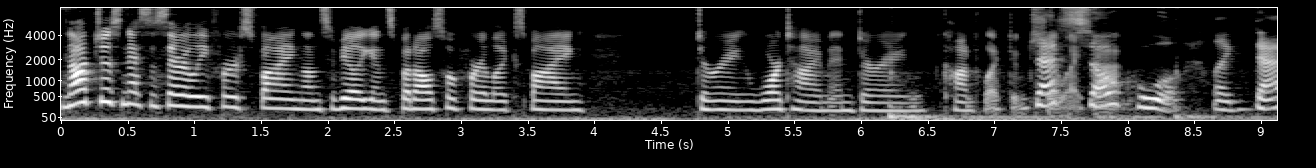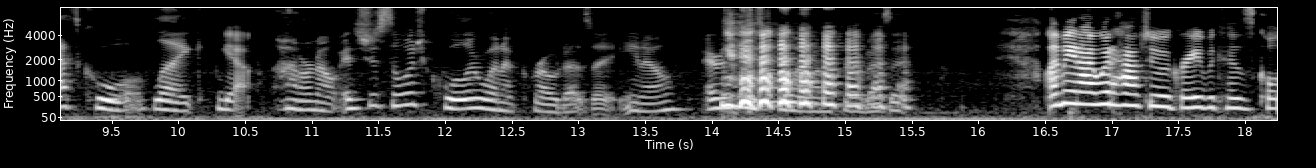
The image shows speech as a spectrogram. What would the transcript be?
Not just necessarily for spying on civilians, but also for like spying during wartime and during conflict and shit That's like so that. cool. Like that's cool. Like Yeah. I don't know. It's just so much cooler when a crow does it. You know, everything's cooler when a crow does it. I mean, I would have to agree because cr-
